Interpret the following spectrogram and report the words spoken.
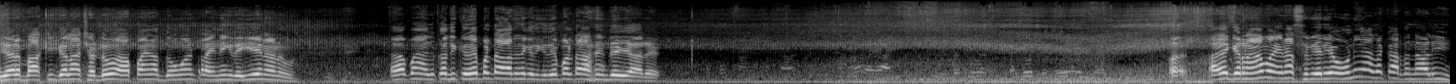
ਯਾਰ ਬਾਕੀ ਗੱਲਾਂ ਛੱਡੋ ਆਪਾਂ ਇਹਨਾਂ ਦੋਵਾਂ ਟ੍ਰੇਨਿੰਗ ਦਈਏ ਇਹਨਾਂ ਨੂੰ। ਆਪਾਂ ਕਦੀ ਕਿਤੇ ਪਲਟਾ ਦਿੰਦੇ ਕਦੀ ਕਿਤੇ ਪਲਟਾ ਦਿੰਦੇ ਯਾਰ। ਆਏ ਗਰਨਾਮ ਇਹਨਾਂ ਸਵੇਰੇ ਉਹ ਨਹੀਂ ਆਦਾ ਘਰ ਦੇ ਨਾਲ ਹੀ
